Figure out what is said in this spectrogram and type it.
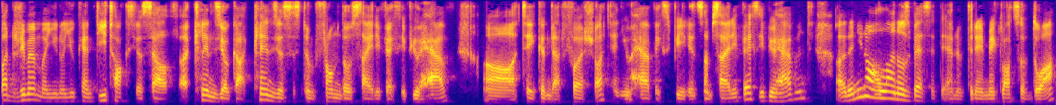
But remember, you know, you can detox yourself, uh, cleanse your gut, cleanse your system from those side effects if you have uh, taken that first shot and you have experienced some side effects. If you haven't, uh, then you know Allah knows best at the end of the day. Make lots of dua.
